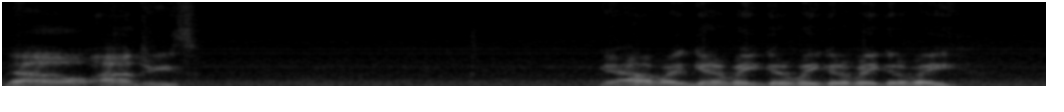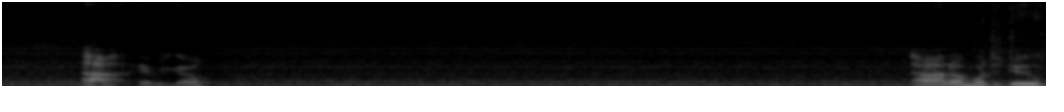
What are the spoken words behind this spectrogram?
No, ah, jeez. Get out of the way, get away, get away, get away, get away. Ah, here we go. I don't know what to do.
